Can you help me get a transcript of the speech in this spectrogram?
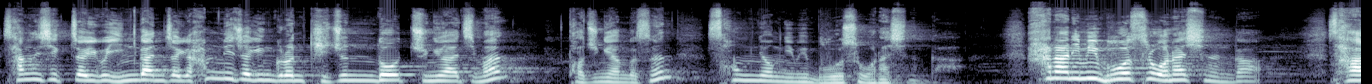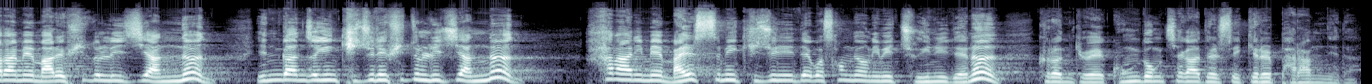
상식적이고 인간적이고 합리적인 그런 기준도 중요하지만 더 중요한 것은 성령님이 무엇을 원하시는가? 하나님이 무엇을 원하시는가? 사람의 말에 휘둘리지 않는 인간적인 기준에 휘둘리지 않는 하나님의 말씀이 기준이 되고 성령님이 주인이 되는 그런 교회 공동체가 될 수 있기를 바랍니다.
